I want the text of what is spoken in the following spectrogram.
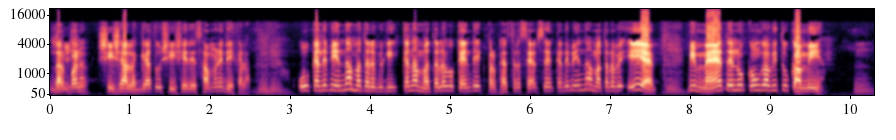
ਦਰਪਣ ਸ਼ੀਸ਼ਾ। ਲੱਗਿਆ ਤੂੰ ਸ਼ੀਸ਼ੇ ਦੇ ਸਾਹਮਣੇ ਦੇਖ ਲੈ। ਉਹ ਕਹਿੰਦੇ ਵੀ ਇਹਦਾ ਮਤਲਬ ਕੀ? ਕਹਿੰਦਾ ਮਤਲਬ ਕਹਿੰਦੇ ਪ੍ਰੋਫੈਸਰ ਸਾਹਿਬ ਸਿੰਘ ਕਹਿੰਦੇ ਵੀ ਇਹਦਾ ਮਤਲਬ ਇਹ ਹੈ ਵੀ ਮੈਂ ਤੈਨੂੰ ਕਹੂੰਗਾ ਵੀ ਤੂੰ ਕਾਮੀ ਆ। ਹੂੰ।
